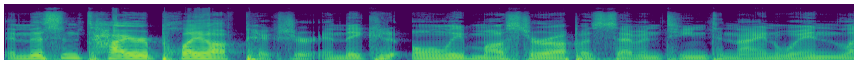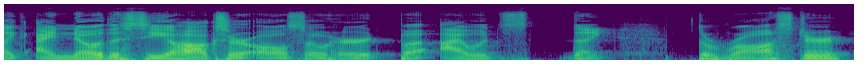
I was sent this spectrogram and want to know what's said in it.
in this entire playoff picture, and they could only muster up a 17 to 9 win. Like, I know the Seahawks are also hurt, but I would like the roster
